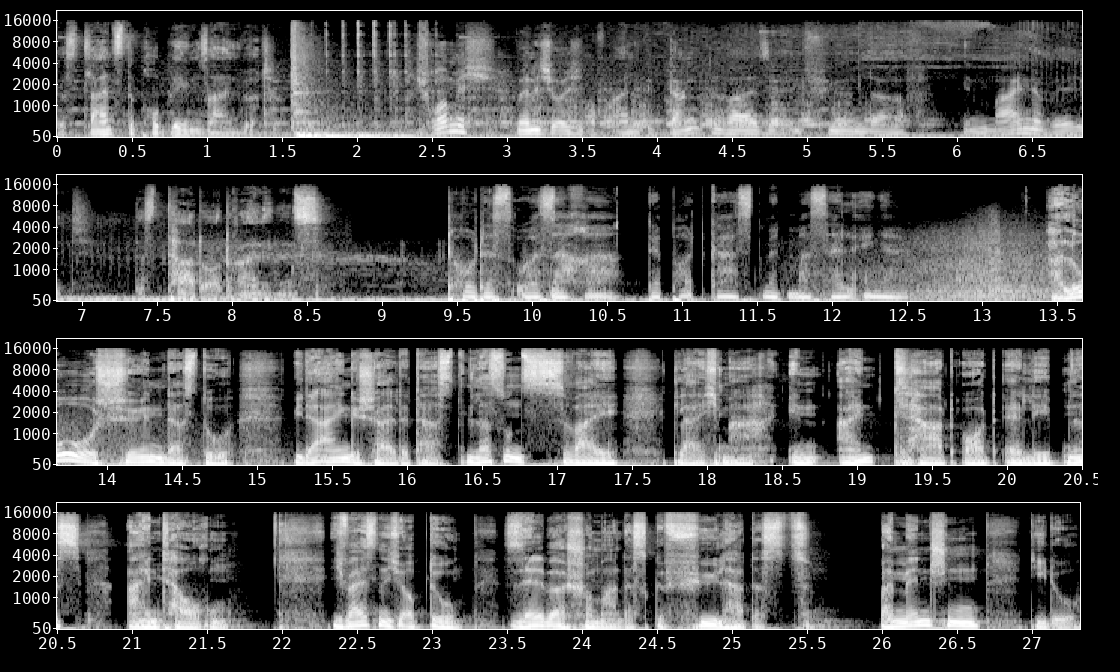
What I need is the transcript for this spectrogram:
das kleinste Problem sein wird. Ich freue mich, wenn ich euch auf eine Gedankenreise entführen darf in meine Welt des Tatortreinigens. Todesursache. Der Podcast mit Marcel Engel. Hallo, schön, dass du wieder eingeschaltet hast. Lass uns zwei gleich mal in ein Tatorterlebnis eintauchen. Ich weiß nicht, ob du selber schon mal das Gefühl hattest, bei Menschen, die du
